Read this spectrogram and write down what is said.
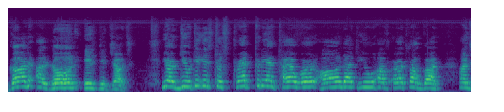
God alone is the judge. Your duty is to spread to the entire world all that you have heard from God and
